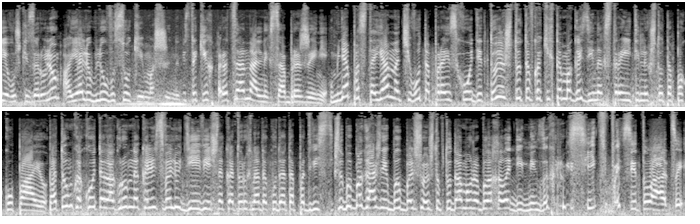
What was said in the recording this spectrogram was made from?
девушки за рулем. А я люблю высокие машины, без таких рациональных соображений. У меня постоянно чего-то происходит. То я что-то в каких-то магазинах строительных что-то покупаю. Потом какое-то огромное количество людей вечно, которых надо куда-то подвести. Чтобы багажник был большой, чтобы туда можно было холодильник загрузить по ситуации.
